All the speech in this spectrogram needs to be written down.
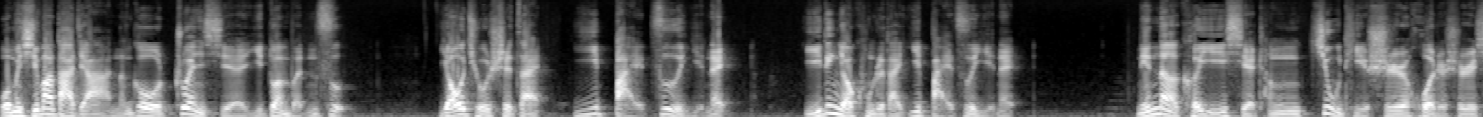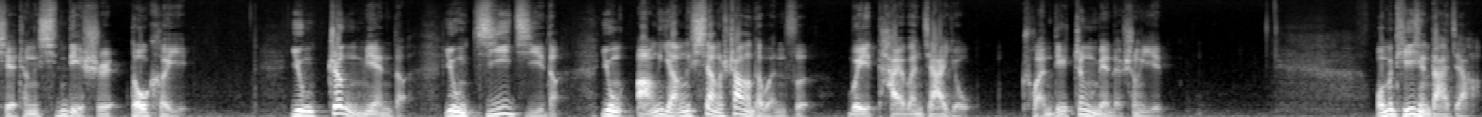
我们希望大家能够撰写一段文字，要求是在。一百字以内，一定要控制在一百字以内。您呢可以写成旧体诗，或者是写成新体诗都可以。用正面的、用积极的、用昂扬向上的文字为台湾加油，传递正面的声音。我们提醒大家，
